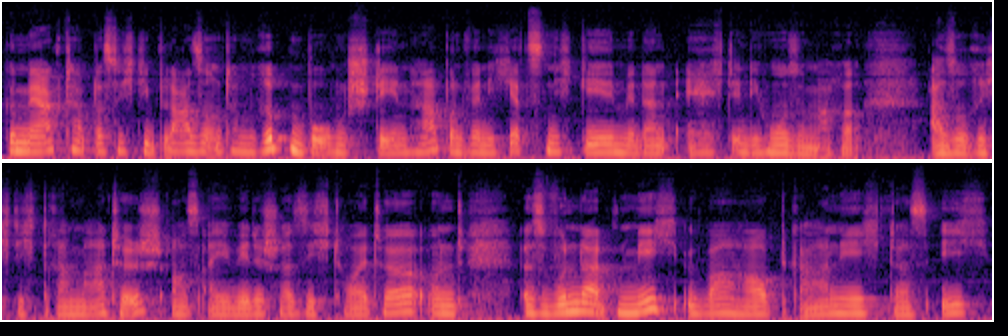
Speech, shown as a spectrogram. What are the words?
gemerkt habe, dass ich die Blase unterm Rippenbogen stehen habe und wenn ich jetzt nicht gehe, mir dann echt in die Hose mache. Also richtig dramatisch aus ayurvedischer Sicht heute und es wundert mich überhaupt gar nicht, dass ich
